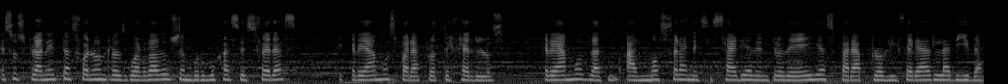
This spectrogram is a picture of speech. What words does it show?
Esos planetas fueron resguardados en burbujas esferas que creamos para protegerlos. Creamos la atmósfera necesaria dentro de ellas para proliferar la vida.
